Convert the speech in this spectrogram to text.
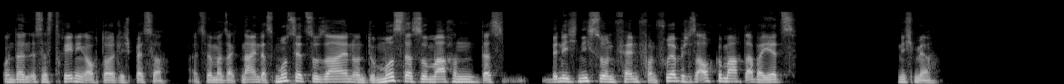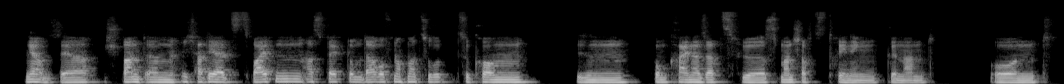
Und dann ist das Training auch deutlich besser, als wenn man sagt, nein, das muss jetzt so sein und du musst das so machen. Das bin ich nicht so ein Fan von. Früher habe ich das auch gemacht, aber jetzt nicht mehr. Ja, sehr spannend. Ähm, ich hatte ja als zweiten Aspekt, um darauf nochmal zurückzukommen, diesen Punkt keiner Satz fürs Mannschaftstraining genannt. Und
